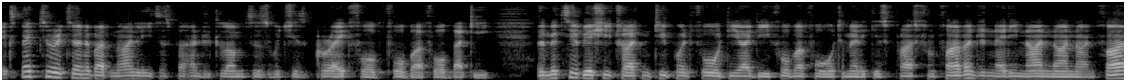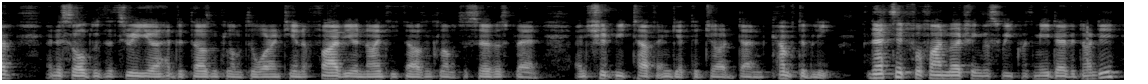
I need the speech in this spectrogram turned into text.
Expect to return about 9 liters per 100 kilometers, which is great for 4x4 bakkie. The Mitsubishi Triton 2.4 DI-D 4x4 automatic is priced from 589,995 and is sold with a 3-year 100,000 kilometer warranty and a 5-year 90,000 kilometer service plan and should be tough and get the job done comfortably. That's it for Fine Motoring this week with me, David Dondi.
